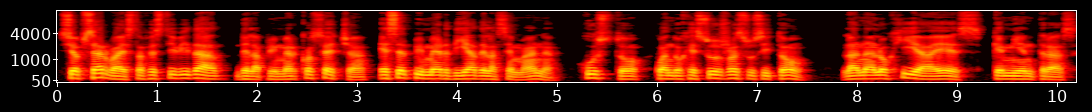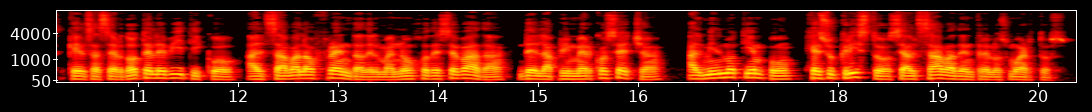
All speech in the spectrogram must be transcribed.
Si observa esta festividad de la primer cosecha, es el primer día de la semana, justo cuando Jesús resucitó. La analogía es que mientras que el sacerdote levítico alzaba la ofrenda del manojo de cebada de la primer cosecha, al mismo tiempo Jesucristo se alzaba de entre los muertos.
